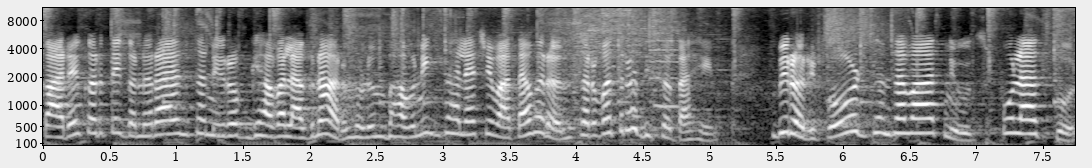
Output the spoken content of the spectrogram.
कार्यकर्ते गणरायांचा निरोप घ्यावा लागणार म्हणून भावनिक झाल्याचे वातावरण सर्वत्र दिसत आहे. ब्युरो रिपोर्ट झंझावात न्यूज पोलादपूर.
